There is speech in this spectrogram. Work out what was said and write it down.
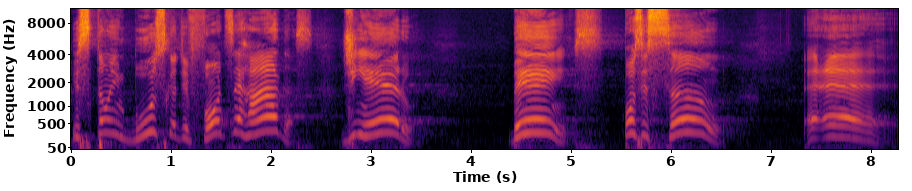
estão em busca de fontes erradas: dinheiro, bens, posição, é, é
